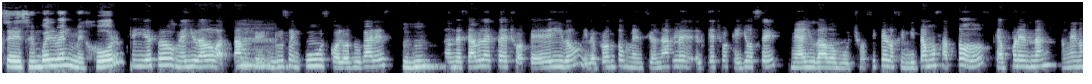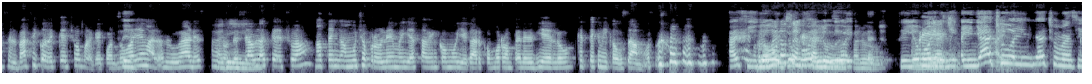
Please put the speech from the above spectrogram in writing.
se desenvuelven mejor. Sí, eso me ha ayudado bastante, incluso en Cusco, a los lugares donde se habla quechua que he ido y de pronto mencionarle el quechua que yo sé me ha ayudado mucho. Así que los invitamos a todos que aprendan al menos el básico de quechua para que cuando vayan a los lugares donde se habla quechua no tengan mucho problema y ya saben cómo llegar, cómo romper el hielo, qué técnica usamos. Ay, sí, yo, yo, el saludo, Sí, yo voy yacho, me, así,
